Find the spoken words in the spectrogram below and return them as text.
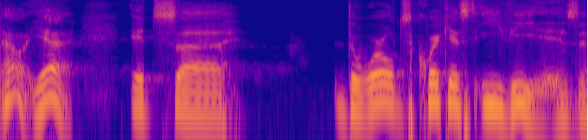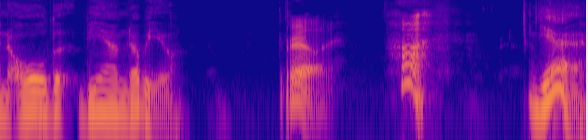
Oh yeah, it's uh, the world's quickest EV is an old BMW. Really? Huh. Yeah,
